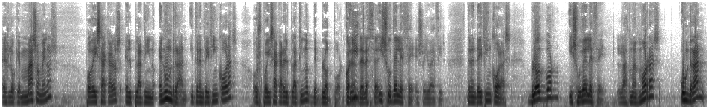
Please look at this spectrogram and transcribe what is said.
es lo que más o menos podéis sacaros el platino. En un run y 35 horas os podéis sacar el platino de Bloodborne. Con el Y- DLC. Y su DLC, eso iba a decir. 35 horas. Bloodborne y su DLC. Las mazmorras, un run,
